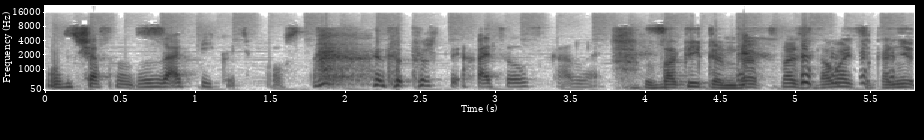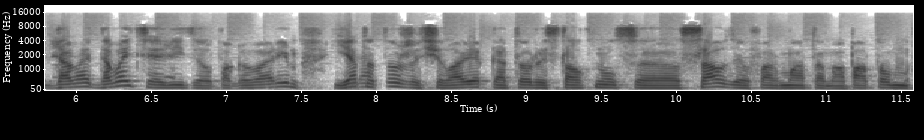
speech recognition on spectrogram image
вот сейчас надо запикать просто. Это то, что я хотела сказать. Запикаем, да. Кстати, давайте, давай, давайте о видео поговорим. Я-то да. тоже человек, который столкнулся с аудиоформатом, а потом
